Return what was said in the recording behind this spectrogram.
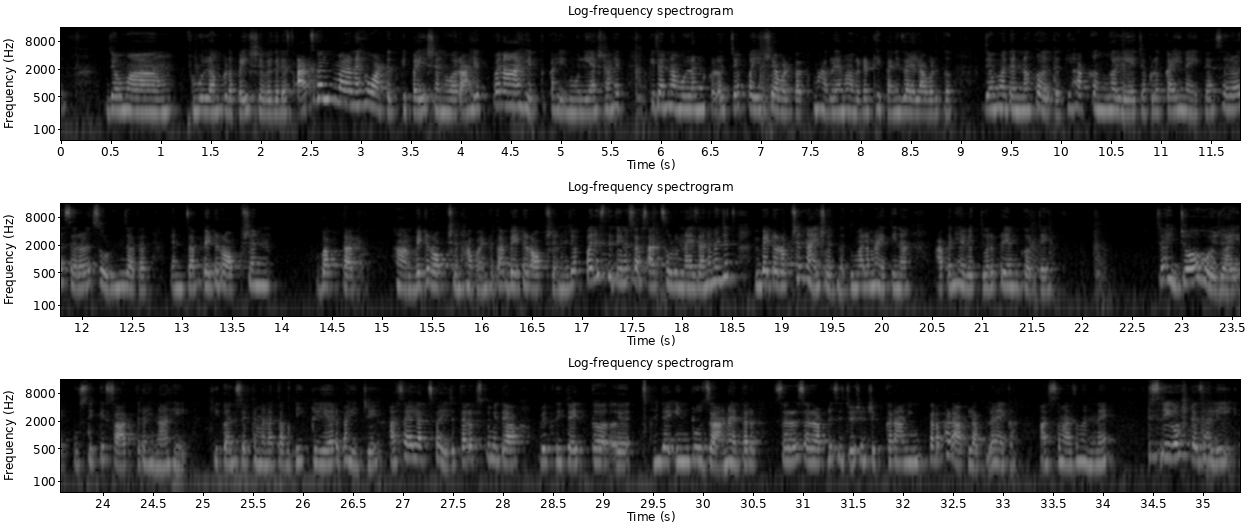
जेव्हा मुलांकडे पैसे वगैरे आजकाल मला नाही वाटत की पैशांवर आहेत पण आहेत. काही मुली अशा आहेत की ज्यांना मुलांकडचे पैसे आवडतात महागड्या महागड्या ठिकाणी जायला आवडतं. जेव्हा त्यांना कळतं की हा कंगाल याच्याकडं याच्याकडे काही नाही त्या सरळ सरळ सोडून जातात. त्यांचा बेटर ऑप्शन बघतात. हां बेटर ऑप्शन हा पॉईंट होता. बेटर ऑप्शन म्हणजे परिस्थितीनुसार साथ सोडून नाही जाणं म्हणजेच बेटर ऑप्शन नाही शोधणं. तुम्हाला माहिती ना आपण ह्या व्यक्तीवर प्रेम करतोय. चाहे जो हो जाए उसी के साथ रहना है ही कन्सेप्ट मनात अगदी क्लिअर पाहिजे असायलाच पाहिजे. तरच तुम्ही त्या व्यक्तीच्या इतकं म्हणजे इन टू जा नाही तर सरळ सरळ आपली सिच्युएशनशिप करा आणि तरफडा आपलं आपलं नाही का? असं माझं म्हणणं आहे. तिसरी गोष्ट झाली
